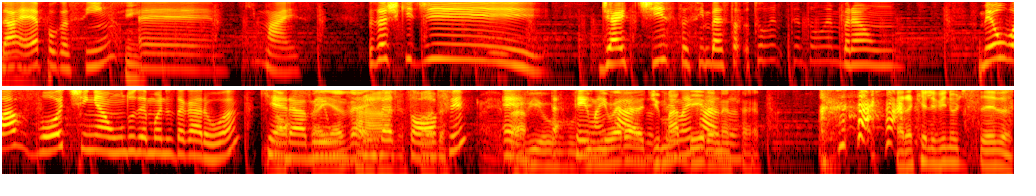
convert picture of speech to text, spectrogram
da época, assim. Ah. Sim. É... que mais? Mas acho que de. De artista, assim, best of. Eu tô lem- tentando lembrar um. Meu avô tinha um do Demônios da Garoa, que Nossa, era meio é velho. um best-of. É, Viu? tá- o tem lá em vinil casa. era de madeira nessa época. Era aquele vinil de cera,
